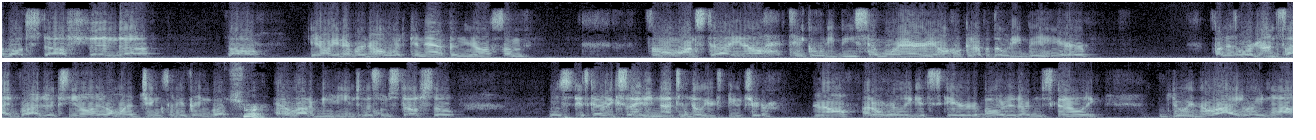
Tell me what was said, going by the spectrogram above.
about stuff, and uh, so you know, you never know what can happen. You know, some someone wants to, you know, take ODB somewhere, you know, hook it up with ODB, or so I'm just working on side projects. You know, I don't want to jinx anything, but Sure. had a lot of meetings with some stuff, so it's, it's kind of exciting not to know your future. You know, I don't really get scared about it. I'm just kind of like enjoying the ride right now,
